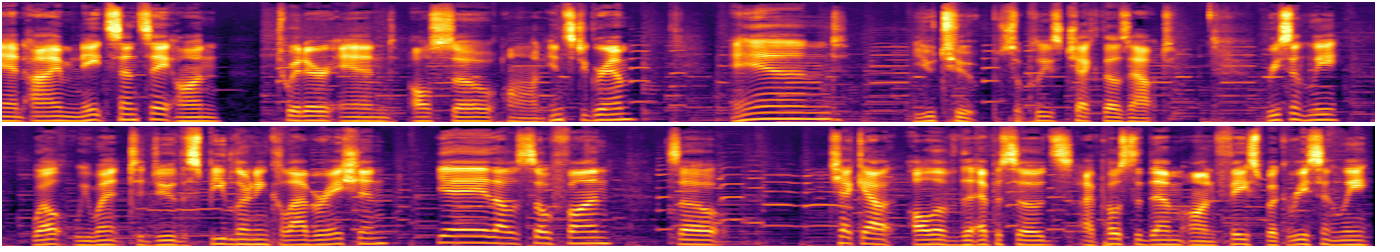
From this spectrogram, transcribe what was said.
and I'm Nate Sensei on Twitter and also on Instagram and YouTube. So please check those out. Recently, well, we went to do the speed learning collaboration. Yay, that was so fun. So check out all of the episodes. I posted them on Facebook recently,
